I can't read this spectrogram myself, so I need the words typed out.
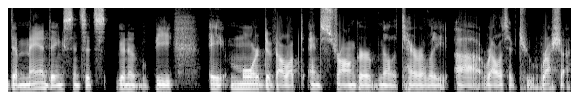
demanding since it's going to be a more developed and stronger militarily uh, relative to Russia.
